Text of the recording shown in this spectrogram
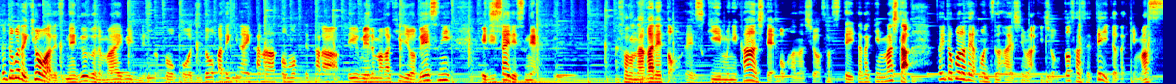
というところで今日はですね、Google マイビジネスの投稿こう自動化できないかなと思ってたらっていうメルマガ記事をベースに、え実際ですね、その流れとスキームに関してお話をさせていただきました。というところで本日の配信は以上とさせていただきます。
